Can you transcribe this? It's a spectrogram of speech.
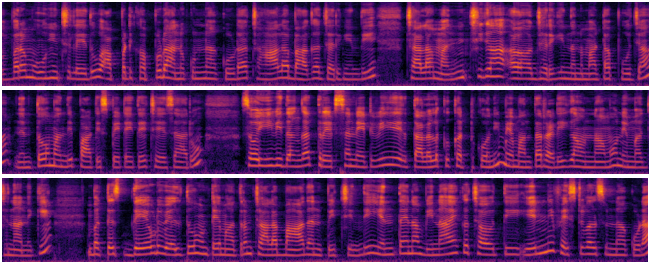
ఎవ్వరం ఊహించలేదు. అప్పటికప్పుడు అనుకున్నా కూడా చాలా బాగా జరిగింది. చాలా మంచిగా జరిగిందనమాట పూజ. ఎంతోమంది పార్టిసిపేట్ అయితే చేశారు. సో ఈ విధంగా థ్రెడ్స్ అనేటివి తలలకు కట్టుకొని మేమంతా రెడీగా ఉన్నాము నిమజ్జనానికి. బట్ దేవుడు వెళ్తూ ఉంటే మాత్రం చాలా బాధ అనిపించింది. ఎంతైనా వినాయక చవితి ఎన్ని ఫెస్టివల్స్ ఉన్నా కూడా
